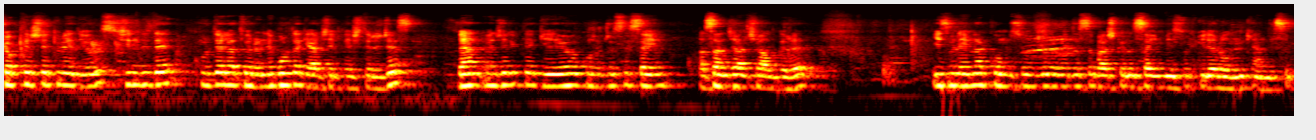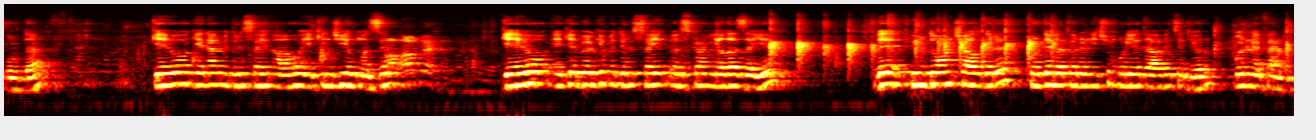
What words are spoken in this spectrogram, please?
çok teşekkür ediyoruz. Şimdi de kurdela töreni burada gerçekleştireceğiz. Ben öncelikle GEO kurucusu Sayın Hasan Can Çalgır'ı, İzmir Emlak Komisyoncuları Odası Başkanı Sayın Mesut Güleroğlu'nun kendisi burada. GEO Genel Müdürü Sayın Ahu Ekinci Yılmaz'ı, GEO Ege Bölge Müdürü Sayın Özkan Yalazay'ı ve Hürdoğan Çalgır'ı kurdela için buraya davet ediyorum. Buyurun efendim.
